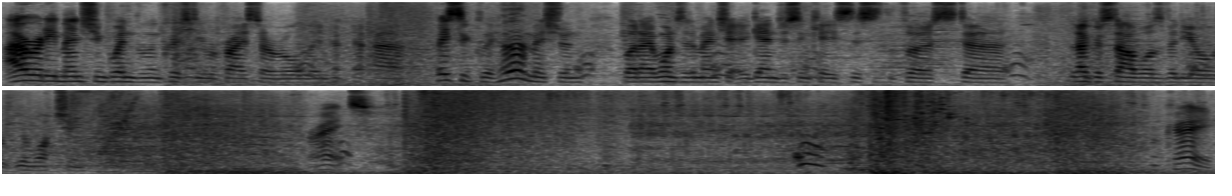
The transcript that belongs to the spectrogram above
I already mentioned Gwendoline Christie reprised her role in uh, basically her mission, but I wanted to mention it again just in case this is the first uh, LEGO Star Wars video you're watching. Right. Okay.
